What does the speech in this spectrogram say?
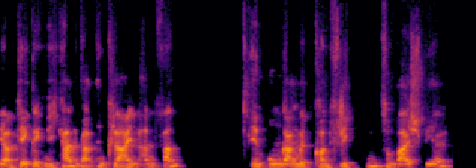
Ja, im täglichen. Ich kann ganz im Kleinen anfangen. im Umgang mit Konflikten zum Beispiel.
